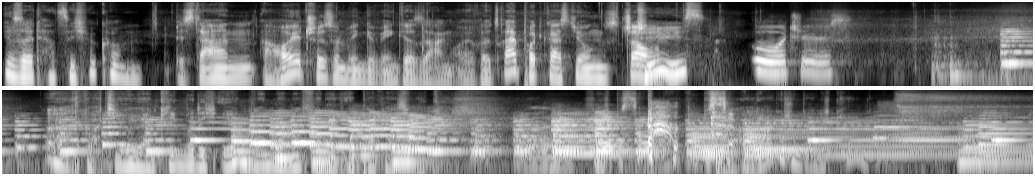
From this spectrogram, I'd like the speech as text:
Ihr seid herzlich willkommen. Bis dahin, Ahoi, Tschüss und Winke Winke sagen eure drei Podcast-Jungs. Ciao. Tschüss. Oh, tschüss. Ach Gott, Julian, kriegen wir dich irgendwann mal noch von den Alpakas weg? Nein. Vielleicht bist du, bist du allergisch und gar nicht krank.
